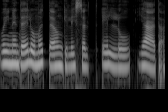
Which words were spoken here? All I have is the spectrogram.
või nende elu mõte ongi lihtsalt ellu jääda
